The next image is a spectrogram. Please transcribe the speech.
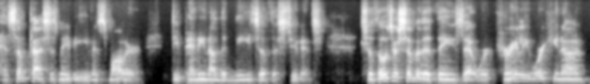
and some classes may be even smaller, depending on the needs of the students. So those are some of the things that we're currently working on,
